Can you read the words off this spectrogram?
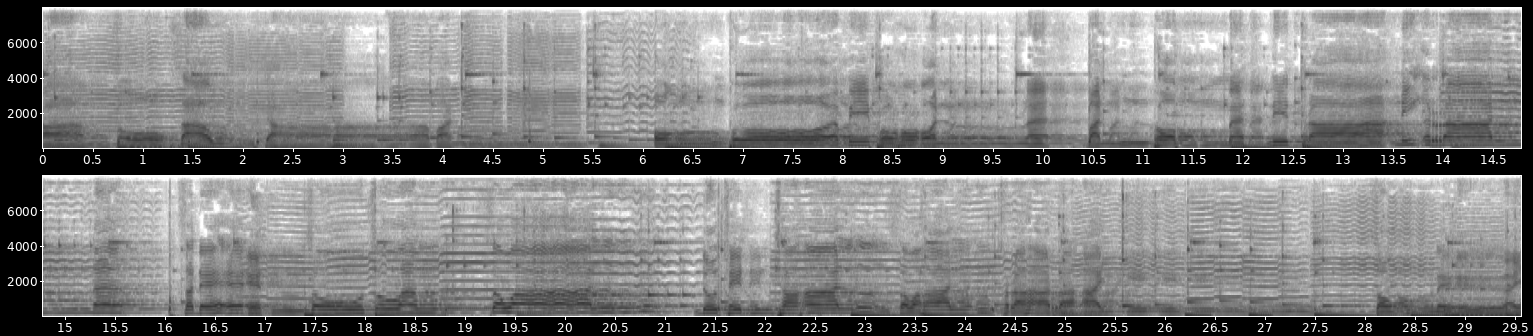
ต่างโศกเศร้าจาบัน องค์ผู้มีพลและบรรทมนิทรานิรันดร์เสด็จสู่สวงสวรรค์ดุสิตชาลสวรรค์คราไร ทรงเหนื่อย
